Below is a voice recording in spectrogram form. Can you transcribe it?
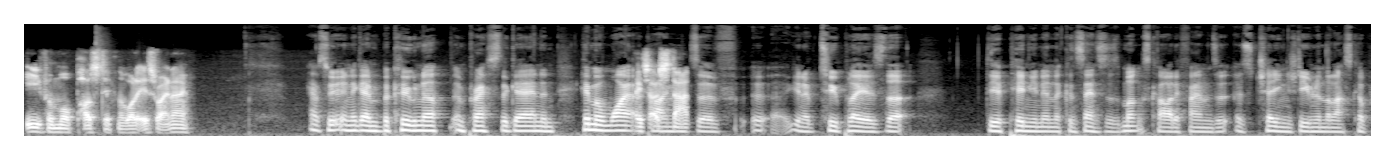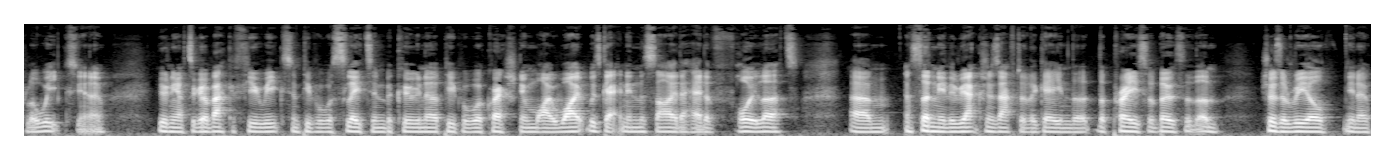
even more positive than what it is right now. Absolutely, and again, Bacuna impressed again, and him and Whyte are kind of uh, you know two players that the opinion and the consensus amongst Cardiff fans has changed even in the last couple of weeks. You know, you only have to go back a few weeks, and people were slating Bacuna, people were questioning why Whyte was getting in the side ahead of Hoilett, um, and suddenly the reactions after the game, the the praise for both of them shows a real you know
